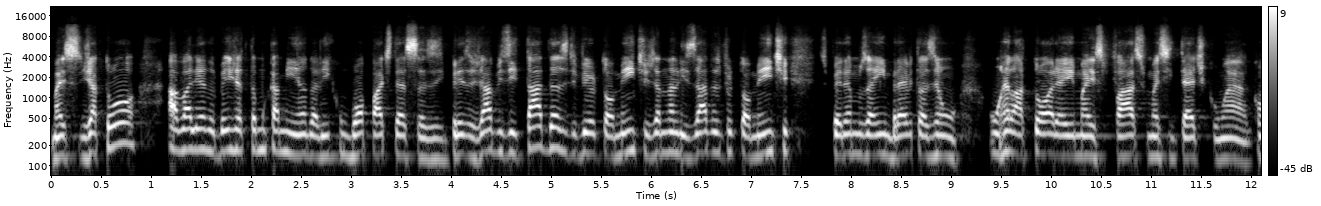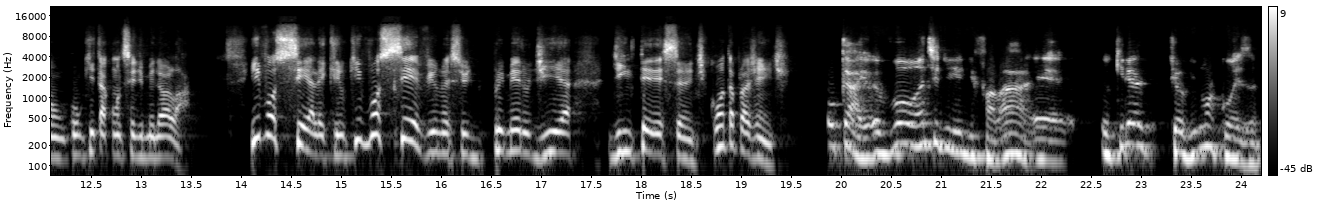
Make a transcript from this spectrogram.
mas já estou avaliando bem, já estamos caminhando ali com boa parte dessas empresas já visitadas virtualmente, já analisadas virtualmente. Esperamos aí em breve trazer um, um relatório aí mais fácil, mais sintético uma, com, com o que está acontecendo de melhor lá. E você, Alecrim, o que você viu nesse primeiro dia de interessante? Conta para gente. O Caio, eu vou, antes de, de falar, é, eu queria te ouvir uma coisa.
